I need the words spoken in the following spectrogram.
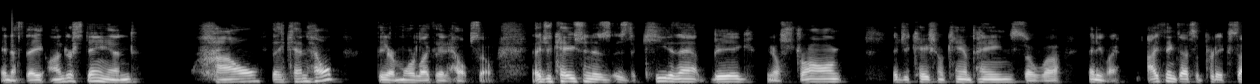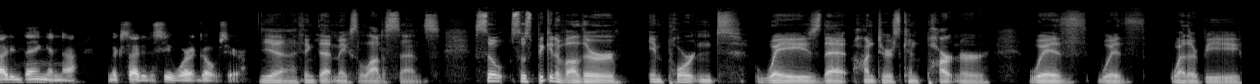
And if they understand how they can help, they are more likely to help. So education is, is the key to that big, you know, strong educational campaign. So uh, anyway, I think that's a pretty exciting thing. And uh, I'm excited to see where it goes here. Yeah, I think that makes a lot of sense. So, so speaking of other important ways that hunters can partner with with whether it be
